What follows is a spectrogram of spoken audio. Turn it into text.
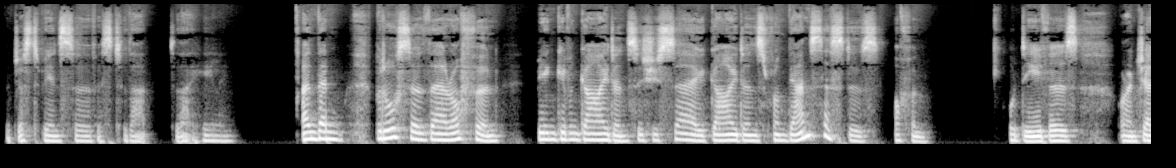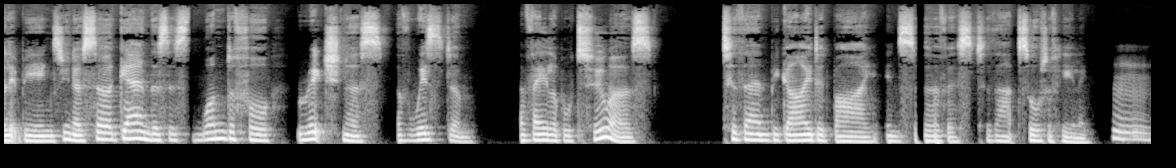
but just to be in service to that to that healing, and then but also they're often being given guidance, as you say, guidance from the ancestors often, or devas, or angelic beings, you know. So again, there's this wonderful richness of wisdom available to us to then be guided by in service to that sort of healing. Hmm.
